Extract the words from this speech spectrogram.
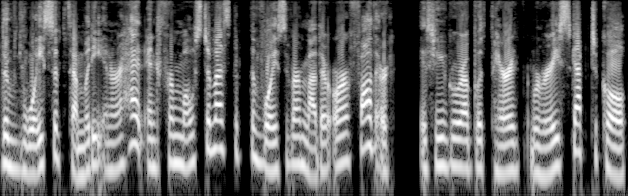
the voice of somebody in our head. And for most of us, it's the voice of our mother or our father. If you grew up with parents who were very skeptical,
